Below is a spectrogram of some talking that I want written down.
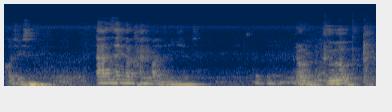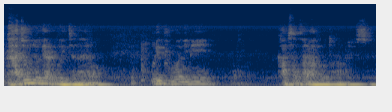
꺼져 있어요. 딴 생각하게 만드는 유전자. 여러분, 그 가족력이라는 거 있잖아요. 우리 부모님이 갑상선 암으로 돌아가셨어요.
